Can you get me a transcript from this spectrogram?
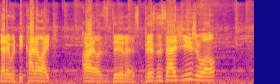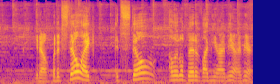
that it would be kind of like, all right, let's do this, business as usual. You know, but it's still like, it's still a little bit of I'm here, I'm here, I'm here.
